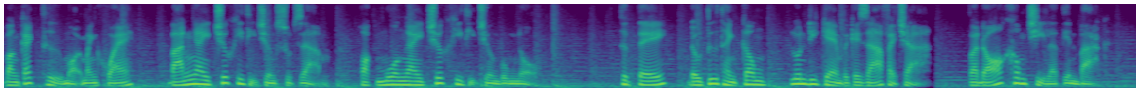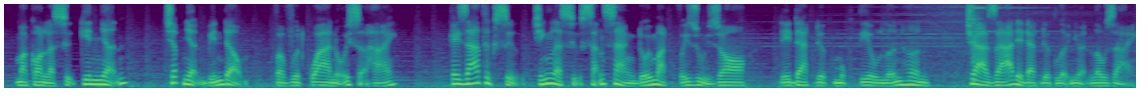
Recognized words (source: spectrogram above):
bằng cách thử mọi mánh khóe, bán ngay trước khi thị trường sụt giảm hoặc mua ngay trước khi thị trường bùng nổ. Thực tế, đầu tư thành công luôn đi kèm với cái giá phải trả, và đó không chỉ là tiền bạc, mà còn là sự kiên nhẫn, chấp nhận biến động và vượt qua nỗi sợ hãi. Cái giá thực sự chính là sự sẵn sàng đối mặt với rủi ro để đạt được mục tiêu lớn hơn, trả giá để đạt được lợi nhuận lâu dài.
